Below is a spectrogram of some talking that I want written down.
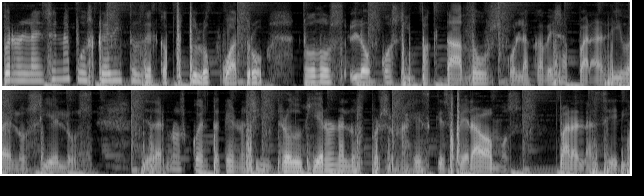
Pero en la escena post créditos del capítulo 4, todos locos, impactados, con la cabeza para arriba en los cielos, de darnos cuenta que nos introdujeron a los personajes que esperábamos para la serie.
